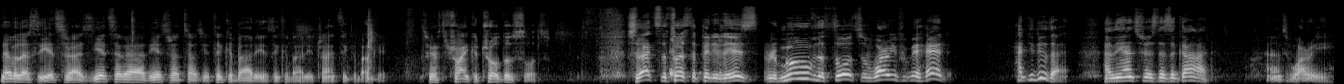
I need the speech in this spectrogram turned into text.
nevertheless, the yetzer is the yetzer. The yetzer tells you, think about it, you think about it, you try and think about it. So we have to try and control those thoughts. So that's the first opinion is remove the thoughts of worry from your head. How do you do that? And the answer is there's a God. I don't worry.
